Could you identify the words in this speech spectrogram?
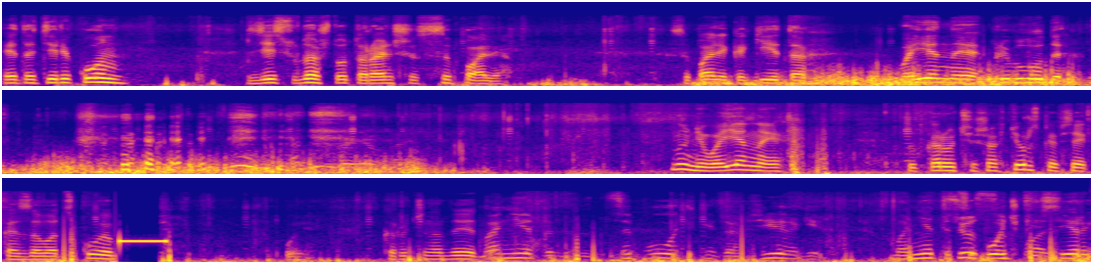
Это террикон. Здесь сюда что-то раньше ссыпали. Сыпали какие-то военные приблуды. Ну, не военные. Тут, короче, шахтерское всякое, заводское. Короче, надо это. Монеты, цепочки, там, серьги. Монеты, Всё цепочки, ссыпали серьги.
